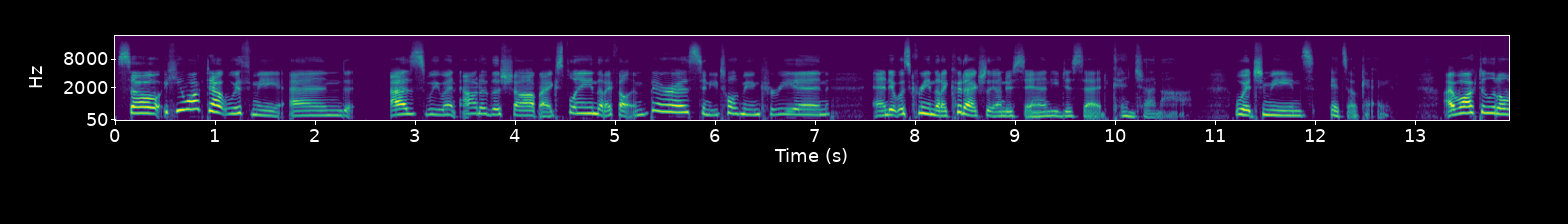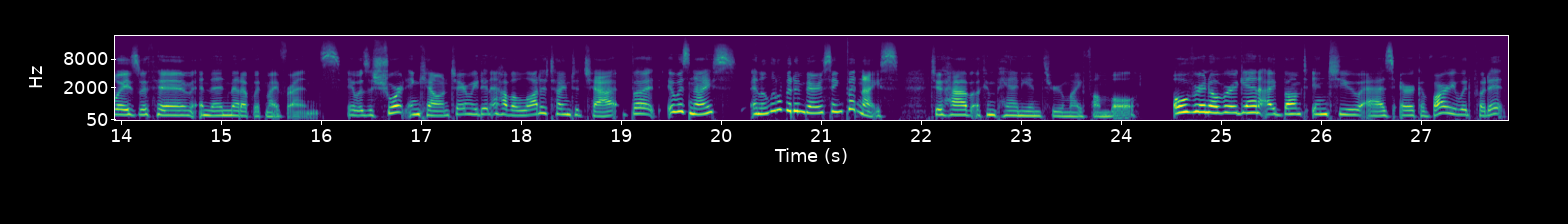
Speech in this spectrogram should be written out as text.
So he walked out with me, and as we went out of the shop, I explained that I felt embarrassed, and he told me in Korean, and it was Korean that I could actually understand. He just said, 괜찮아, which means it's okay. I walked a little ways with him and then met up with my friends. It was a short encounter and we didn't have a lot of time to chat, but it was nice and a little bit embarrassing, but nice to have a companion through my fumble. Over and over again, I bumped into, as Erica Vary would put it,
